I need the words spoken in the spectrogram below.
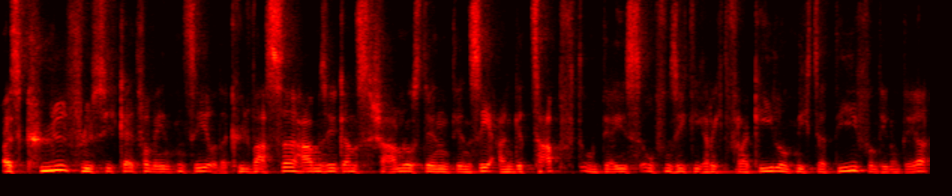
als Kühlflüssigkeit verwenden sie oder Kühlwasser haben sie ganz schamlos den, den See angezapft und der ist offensichtlich recht fragil und nicht sehr tief und hin und her.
